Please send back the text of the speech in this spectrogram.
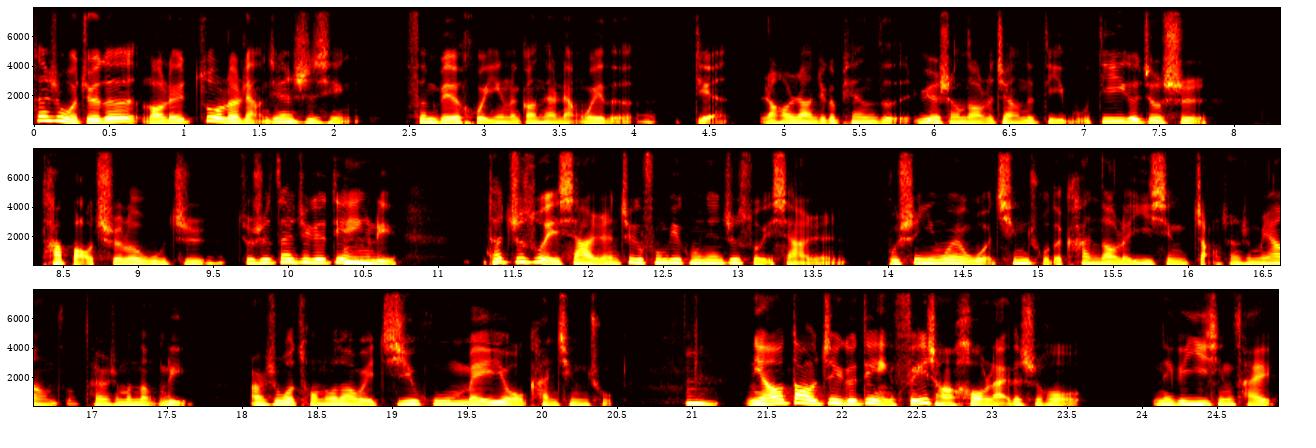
但是我觉得老雷做了两件事情，分别回应了刚才两位的点，然后让这个片子跃升到了这样的地步。第一个就是他保持了无知，就是在这个电影里，他之所以吓人，这个封闭空间之所以吓人，不是因为我清楚的看到了异形长成什么样子，它有什么能力，而是我从头到尾几乎没有看清楚。嗯你要到这个电影非常后来的时候，那个异形才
